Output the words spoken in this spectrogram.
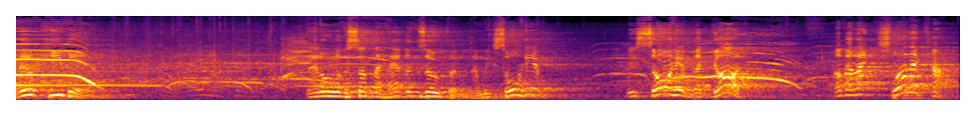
A little keyboard. Then all of a sudden the heavens opened and we saw him. We saw him, the God of electronica.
